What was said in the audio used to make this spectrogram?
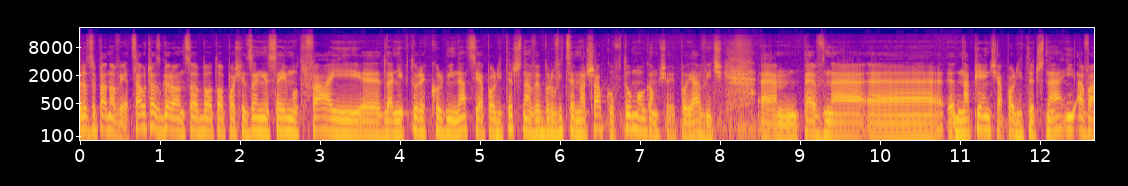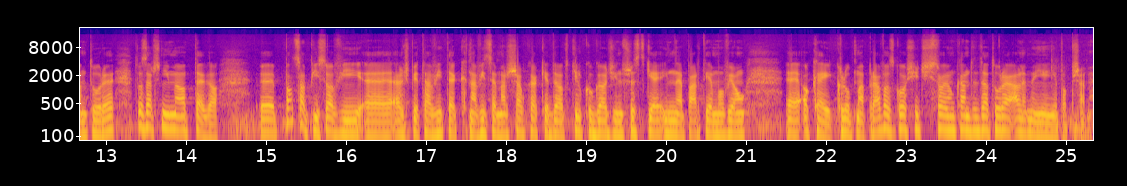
Drodzy panowie, cały czas gorąco, bo to posiedzenie Sejmu trwa i e, dla niektórych kulminacja polityczna, wybór wicemarszałków. Tu mogą się pojawić pewne e, napięcia polityczne i awantury. To zacznijmy od tego. E, po co PiSowi e, Elżbieta Witek na wicemarszałka, kiedy od kilku godzin wszystkie inne partie mówią, e, ok, klub ma prawo zgłosić swoją kandydaturę, ale my jej nie poprzemy.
